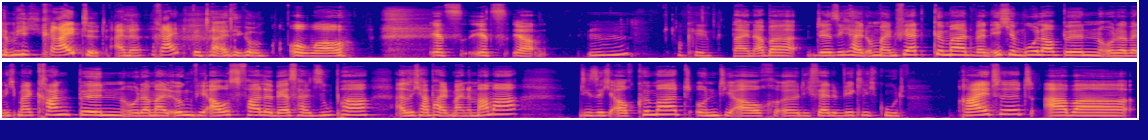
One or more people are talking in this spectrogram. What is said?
der mich reitet, eine Reitbeteiligung. Oh, wow. Jetzt, jetzt, ja. Mhm. Okay. Nein, aber der sich halt um mein Pferd kümmert, wenn ich im Urlaub bin oder wenn ich mal krank bin oder mal irgendwie ausfalle, wäre es halt super. Also ich habe halt meine Mama, die sich auch kümmert und die auch äh, die Pferde wirklich gut reitet, aber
